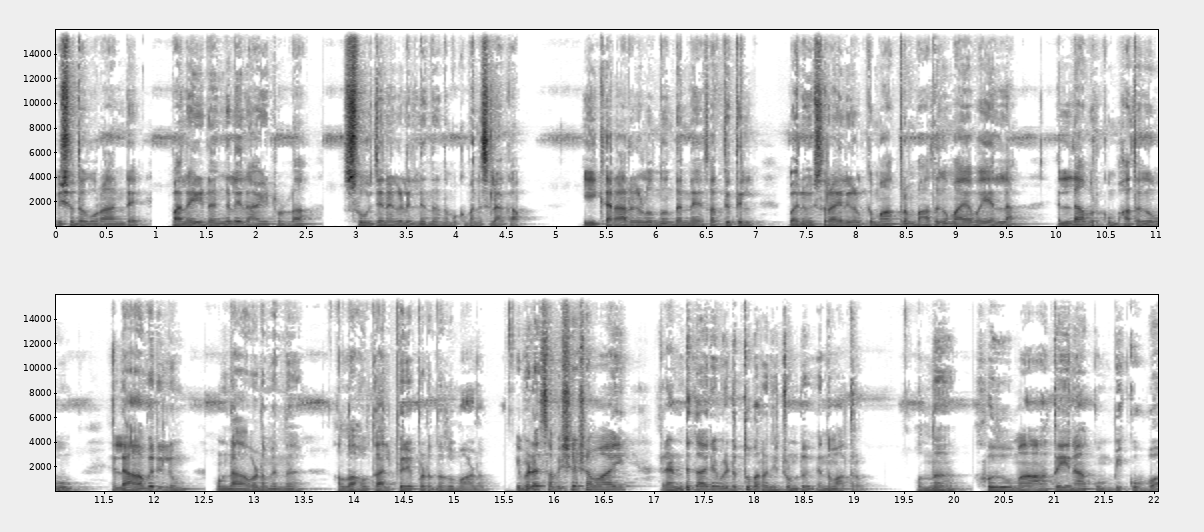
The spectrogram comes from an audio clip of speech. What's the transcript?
വിശുദ്ധ ഖുറാന്റെ പലയിടങ്ങളിലായിട്ടുള്ള സൂചനകളിൽ നിന്ന് നമുക്ക് മനസ്സിലാക്കാം. ഈ കരാറുകളൊന്നും തന്നെ സത്യത്തിൽ ബനു ഇസ്രായേലുകൾക്ക് മാത്രം ബാധകമായവയല്ല. എല്ലാവർക്കും ബാധകവും എല്ലാവരിലും ഉണ്ടാവണമെന്ന് അള്ളാഹു താല്പര്യപ്പെടുന്നതുമാണ് ഇവിടെ സവിശേഷമായി രണ്ട് കാര്യം എടുത്തു പറഞ്ഞിട്ടുണ്ട് എന്ന് മാത്രം. ഒന്ന് ഹുദൂമ ആതൈന കുംബി കുവ്വ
